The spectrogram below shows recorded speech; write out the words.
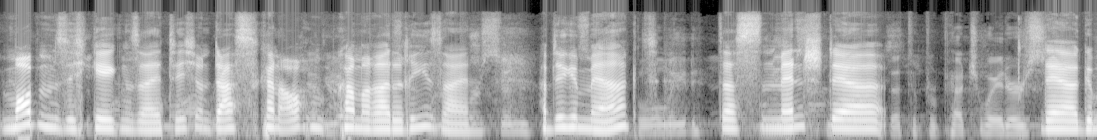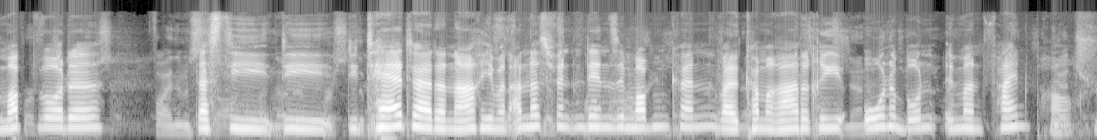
mobben sich gegenseitig und das kann auch Kameraderie sein. Habt ihr gemerkt, dass ein Mensch, der, der gemobbt wurde, dass die, die, die Täter danach jemand anders finden, den sie mobben können, weil Kameraderie ohne Bund immer einen Feind braucht.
